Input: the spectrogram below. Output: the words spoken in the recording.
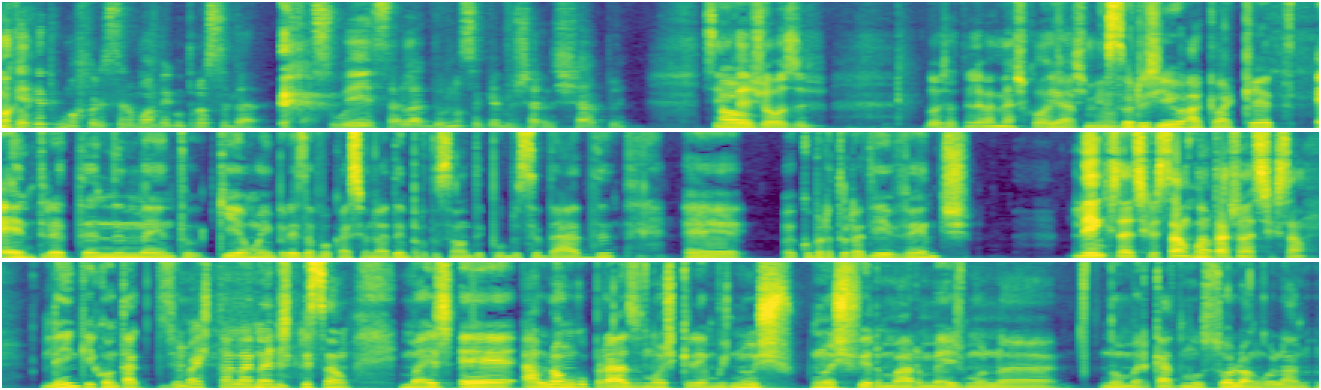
uma claquete que me ofereceram, um amigo trouxe da, da Suíça, lá do não sei o que, do Charles Chaplin. Esse Oh. invejoso. Gosta de levar minhas coisas, Yeah, surgiu a Claquete Entretenimento, que é uma empresa vocacionada em produção de publicidade, é, é cobertura de eventos, Links na descrição, contatos na descrição. link e contato já vai estar lá na descrição. Mas é, a longo prazo nós queremos nos, nos firmar mesmo na, no mercado, no solo angolano,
